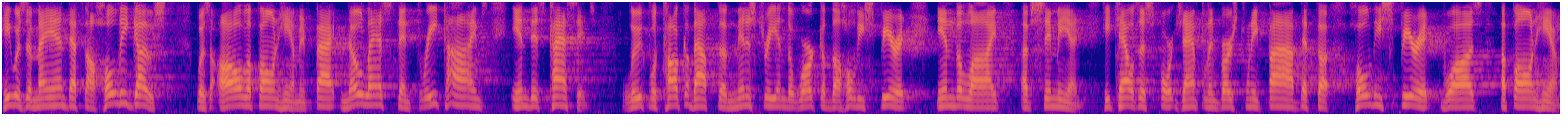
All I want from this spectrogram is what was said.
he was a man that the Holy Ghost was all upon him. In fact, no less than three times in this passage. Luke will talk about the ministry and the work of the Holy Spirit in the life of Simeon. He tells us, for example, in verse 25, that the Holy Spirit was upon him.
